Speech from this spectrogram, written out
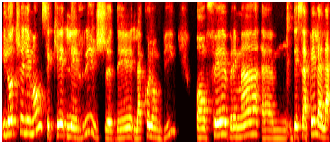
Et l'autre élément, c'est que les riches de la Colombie on fait vraiment euh, des appels à la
